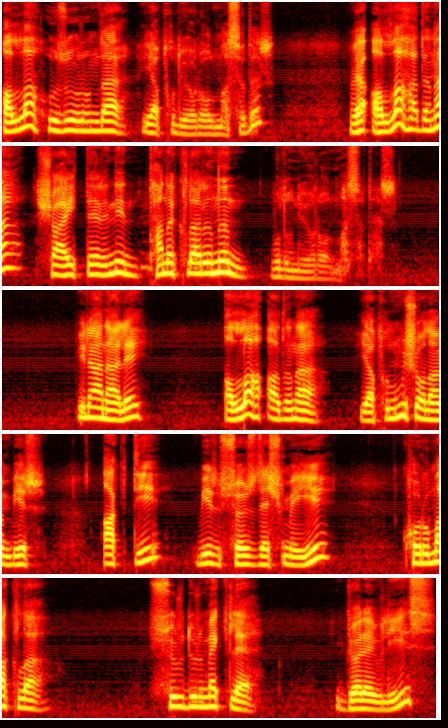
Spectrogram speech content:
Allah huzurunda yapılıyor olmasıdır. ve Allah adına şahitlerinin, tanıklarının bulunuyor olmasıdır. Binaenaleyh Allah adına yapılmış olan bir akdi, bir sözleşmeyi korumakla, sürdürmekle görevliyiz.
